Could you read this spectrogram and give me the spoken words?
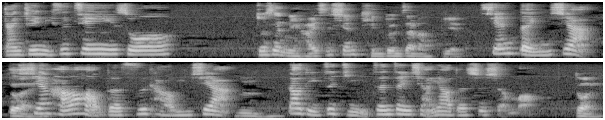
感觉你是建议说，就是你还是先停顿在那边，先等一下，对。先好好的思考一下，嗯，到底自己真正想要的是什么。对，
